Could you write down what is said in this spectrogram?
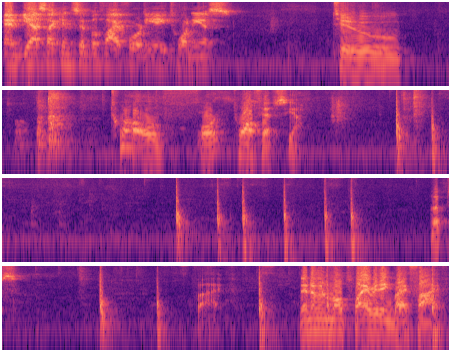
And yes, I can simplify 48 twentieths to 12 fourths, 12 fifths, yeah. Oops. Five. Then I'm gonna multiply everything by five.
